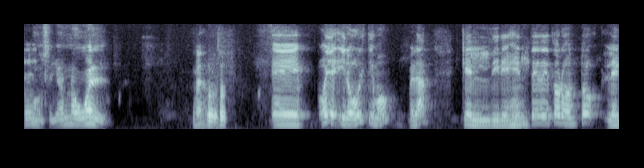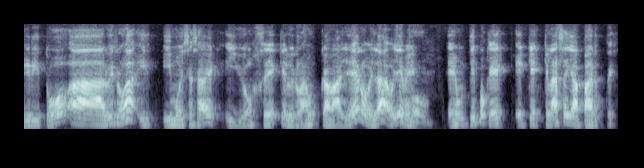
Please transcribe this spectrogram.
Monseñor Noel. Bueno. Eh, oye, y lo último, ¿verdad? Que el dirigente de Toronto le gritó a Luis Rojas y, y Moisés sabe, y yo sé que Luis Rojas es un caballero, ¿verdad? Óyeme, es un tipo que es, eh, que es clase y aparte.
